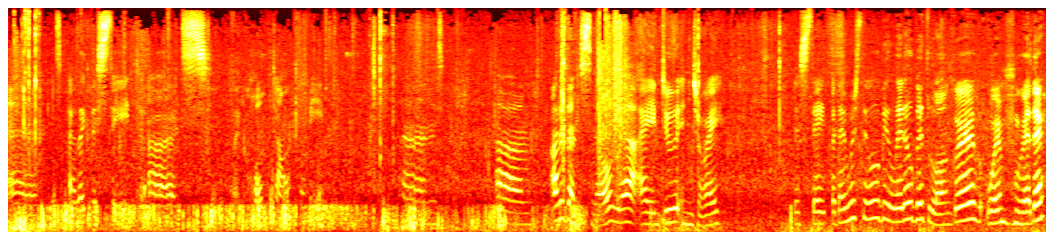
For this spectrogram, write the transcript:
and I like this state. Uh, it's like hometown for me. And um, other than snow, yeah, I do enjoy this state. But I wish there will be a little bit longer warm weather.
